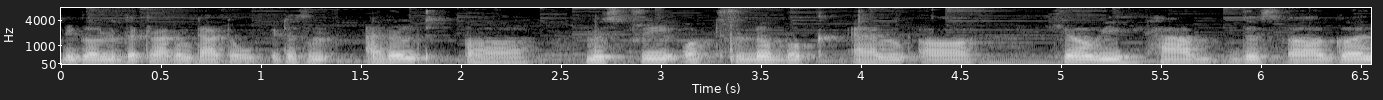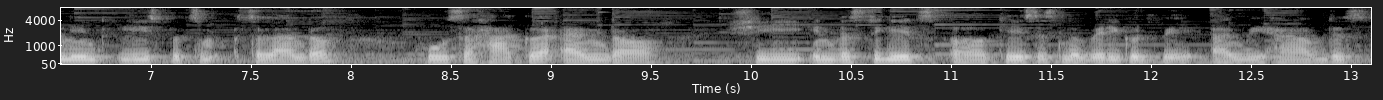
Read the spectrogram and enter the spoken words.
The Girl with the Dragon Tattoo. It is an adult uh, mystery or thriller book, and uh, here we have this girl named Lisbeth Salander who's a hacker and she investigates cases in a very good way. And we have this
